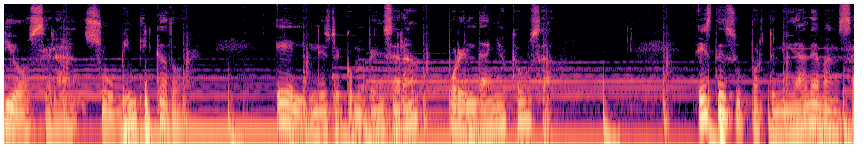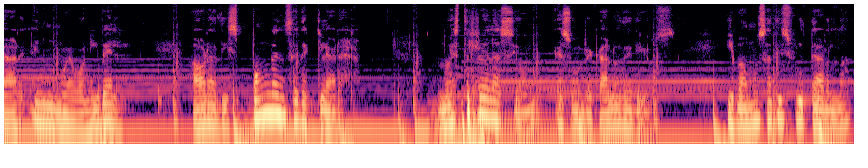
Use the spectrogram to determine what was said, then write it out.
Dios será su vindicador. Él les recompensará por el daño causado. Esta es su oportunidad de avanzar en un nuevo nivel. Ahora dispónganse a declarar, nuestra relación es un regalo de Dios y vamos a disfrutarla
